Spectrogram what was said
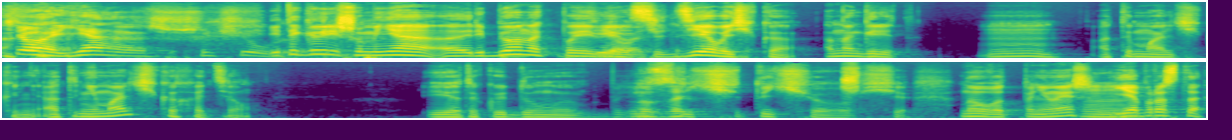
Все, я шучу. И ты говоришь, у меня э, ребенок появился, девочка. девочка. Она говорит, м-м, а ты мальчика, а ты не мальчика хотел? И я такой думаю, блин, ну, за... ты, ты чё вообще? Ну вот, понимаешь, mm. я просто,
